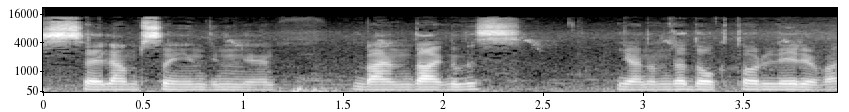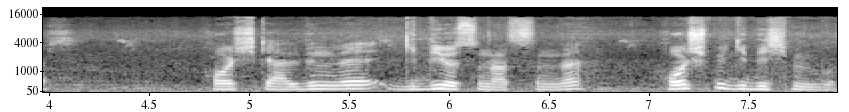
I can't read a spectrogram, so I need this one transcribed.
Selam sayın dinleyen. Ben Douglas. Yanımda Doktor Larry var. Hoş geldin ve gidiyorsun aslında. Hoş bir gidiş mi bu?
